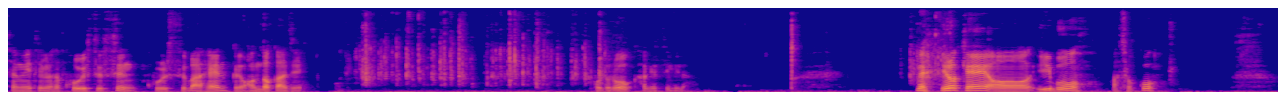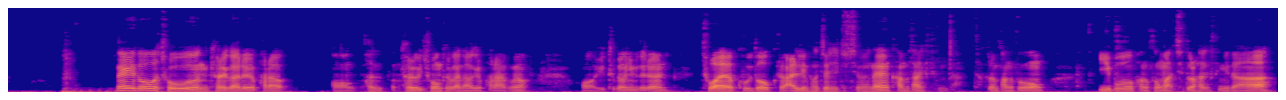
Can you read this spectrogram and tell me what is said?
생각이 들면서 골스 승, 골스 마헨 그리고 언더까지 보도록 하겠습니다. 네 이렇게 어, 2부 마쳤고 내일도 좋은 결과를 바라 어, 결, 좋은 결과 나오길 바라고요. 어, 유튜브 형님들은 좋아요, 구독, 그리고 알림 설정 해주시면 감사하겠습니다. 자, 그럼 방송 2부 방송 마치도록 하겠습니다.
